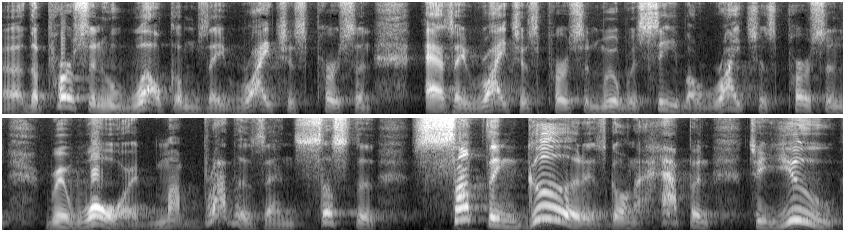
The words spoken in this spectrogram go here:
Uh, the person who welcomes a righteous person as a righteous person will receive a righteous person's reward. My brothers and sisters, something good is going to happen to you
